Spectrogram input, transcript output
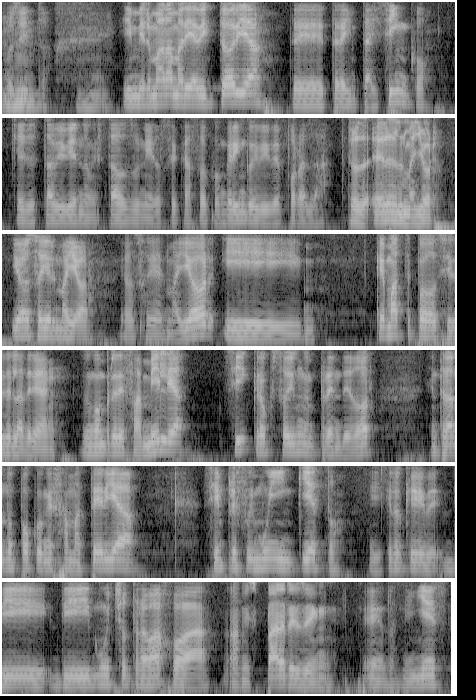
pollito. Y mi hermana María Victoria de 35, que ella está viviendo en Estados Unidos, se casó con gringo y vive por allá. entonces eres el mayor. Yo soy el mayor, yo soy el mayor y ¿qué más te puedo decir del Adrián? Es un hombre de familia, sí, creo que soy un emprendedor. Entrando un poco en esa materia, siempre fui muy inquieto y creo que di, di mucho trabajo a, a mis padres en, en la niñez,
